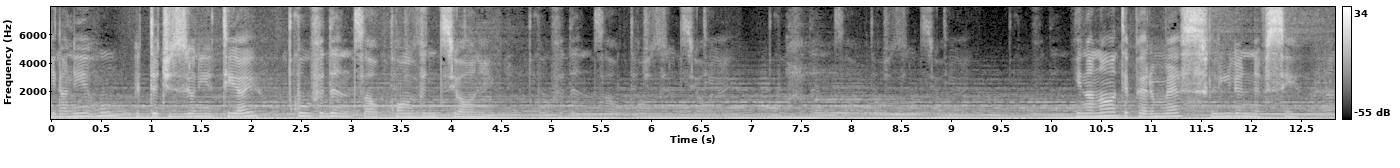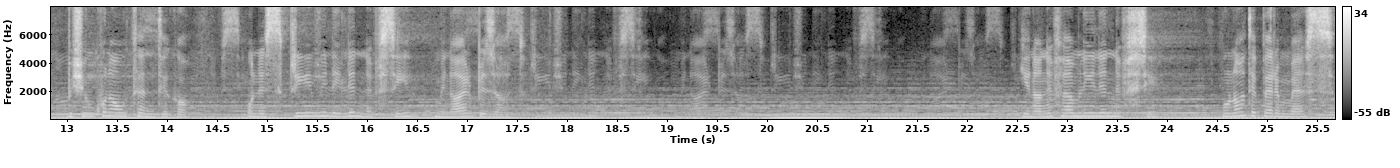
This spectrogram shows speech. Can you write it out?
Jina nieħu id-deċiżjonijiet tiegħi b'konfidenza u b'konvinzjoni. Jina nagħti permess li l-nifsi biex inkun autentika u nesprimi li l-nifsi mingħajr biżat. Jiena nifhem lili nnifsi u nagħti permess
